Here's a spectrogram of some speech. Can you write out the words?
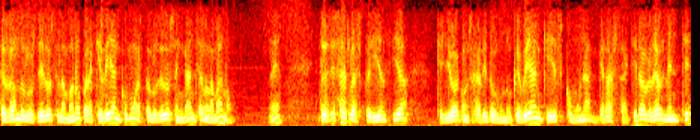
cerrando los dedos en la mano para que vean cómo hasta los dedos se enganchan a la mano. Entonces esa es la experiencia que yo aconsejaría a todo el mundo, que vean que es como una grasa, que era realmente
